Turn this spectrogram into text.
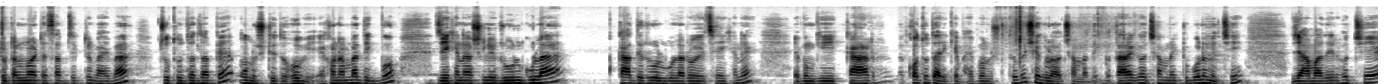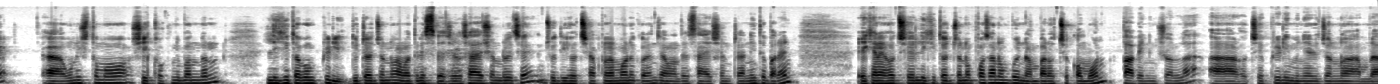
টোটাল নয়টা সাবজেক্টের ভাইবা চতুর্থ ধাপে অনুষ্ঠিত হবে। এখন আমরা দেখব যে এখানে আসলে রুলগুলা কাদের রোলগুলো রয়েছে এখানে এবং কি কার কত তারিখে ভাইবা অনুষ্ঠিত হবে সেগুলো হচ্ছে আমরা দেখব। তার আগে হচ্ছে আমরা একটু বলে নিচ্ছি যে আমাদের হচ্ছে উনিশতম শিক্ষক নিবন্ধন, লিখিত এবং প্রিলি দুটার জন্য আমাদের স্পেশাল সাজেশন রয়েছে। যদি হচ্ছে আপনারা মনে করেন যে আমাদের সাজেশনটা নিতে পারেন, এখানে হচ্ছে লিখিতর জন্য পঁচানব্বই নাম্বার হচ্ছে কমন পাবেন ইনশাল্লাহ। আর হচ্ছে প্রিলিমিনারির জন্য আমরা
